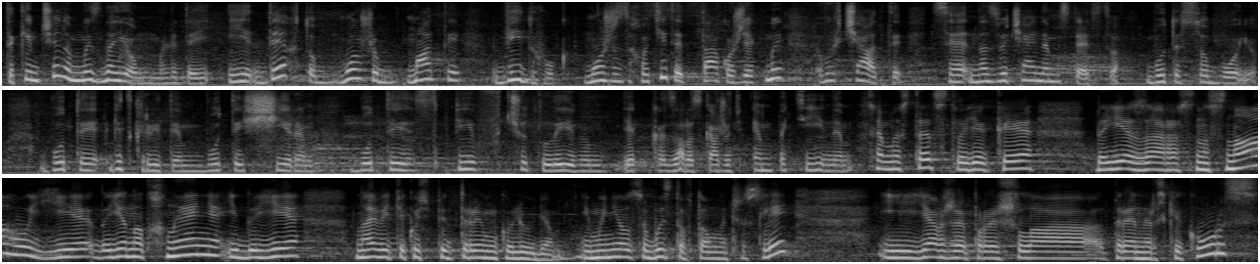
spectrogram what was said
Таким чином ми знайомимо людей, і дехто може мати відгук, може захотіти також, як ми, вивчати це надзвичайне мистецтво, бути собою, бути відкритим, бути щирим, бути співчутливим, як зараз кажуть, емпатійним. Це мистецтво, яке дає зараз наснагу, є, дає натхнення і дає навіть якусь підтримку людям. І мені особисто в тому числі. І я вже пройшла тренерський курс,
